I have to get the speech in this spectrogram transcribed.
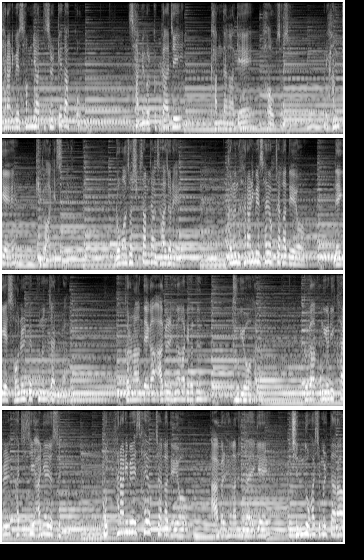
하나님의 섭리와 뜻을 깨닫고 사명을 끝까지 감당하게 하옵소서. 우리 함께 기도하겠습니다. 로마서 13장 4절에 그는 하나님의 사역자가 되어 내게 선을 베푸는 자니라. 그러나 내가 악을 행하려거든 두려워하라. 그가 공연히 칼을 가지지 아니하였으니 곧 하나님의 사역자가 되어 악을 행하는 자에게 진노하심을 따라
